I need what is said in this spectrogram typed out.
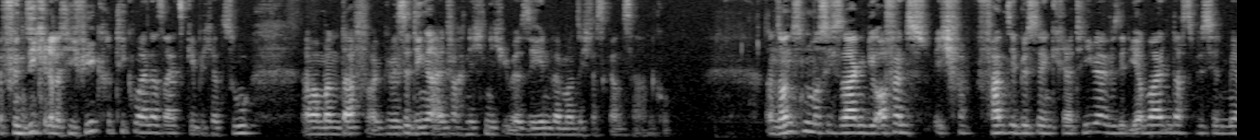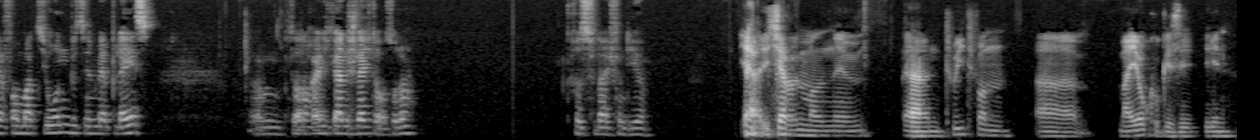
für den Sieg relativ viel Kritik meinerseits, gebe ich ja zu. Aber man darf gewisse Dinge einfach nicht, nicht übersehen, wenn man sich das Ganze anguckt. Ansonsten muss ich sagen, die Offense, ich fand sie ein bisschen kreativer. Wie seht ihr beiden das? Ein bisschen mehr Formationen, ein bisschen mehr Plays. Ähm, sah doch eigentlich gar nicht schlecht aus, oder? Chris, vielleicht von dir. Ja, ich habe mal eine, äh, einen Tweet von äh, Mayoko gesehen,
